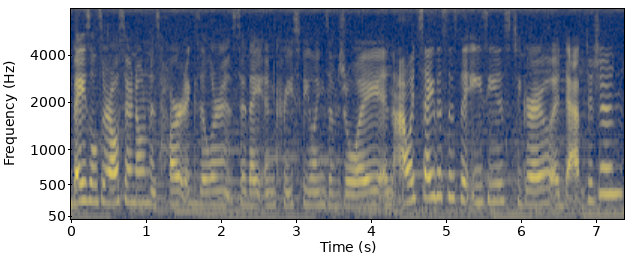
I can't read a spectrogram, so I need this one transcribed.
Basils are also known as heart exhilarants, so they increase feelings of joy. And I would say this is the easiest to grow adaptogen.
